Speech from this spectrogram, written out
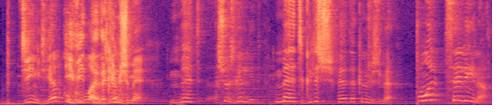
بالدين ديالك وبالله ديالك، المجمع. ما. شو اش قال لك ما تجلسش في هذاك المجمع. point سالينا.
